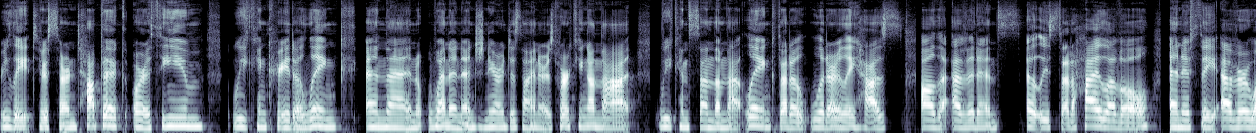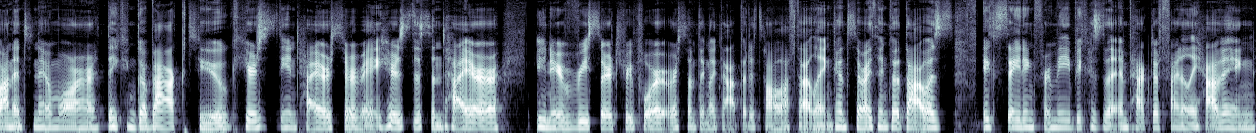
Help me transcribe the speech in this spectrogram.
relate to a certain topic or a theme. We can create a link. And then when an engineer or designer is working on that, we can send them that link that literally has all the evidence at least at a high level. And if they ever wanted to know more, they can go back to here's the entire survey, here's this entire you know, research report or something like that, but it's all off that link. And so I think that that was exciting for me because the impact of finally having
